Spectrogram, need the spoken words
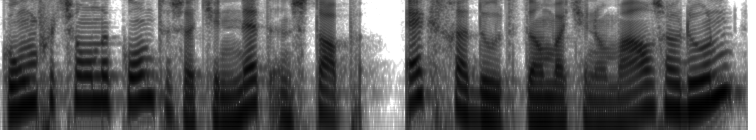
comfortzone komt. Dus dat je net een stap extra doet dan wat je normaal zou doen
